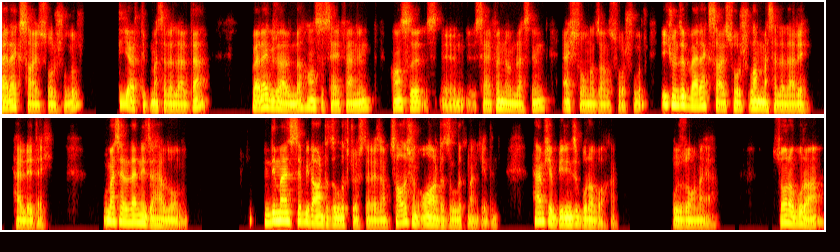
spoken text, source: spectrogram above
vərəq sayı soruşulur. Digər tip məsələlərdə vərəq üzərində hansı səhifənin, hansı e, səhifə nömrəsinin əks olunacağı soruşulur. İlk öncə vərəq sayı soruşulan məsələləri həll edək. Bu məsələlər necə həll olunur? İndi mən sizə bir ardıcıllıq göstərəcəm. Çalışın o ardıcıllıqla gedin. Həmişə birinci bura baxın. Bu zonaya. Sonra bura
